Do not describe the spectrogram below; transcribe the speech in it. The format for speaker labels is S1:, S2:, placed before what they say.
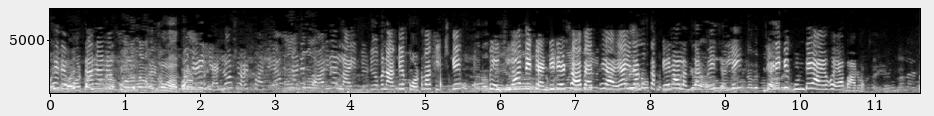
S1: ਇੱਥੇ ਦੇ ਵੋਟਰ ਹੈ ਨਾ
S2: ਇੱਧਰੋਂ ਆ ਪਰਾਂ
S1: ਜਿਹੜੇ ਯੈਲੋ ਸ਼ਰਟ ਵਾਲੇ ਆ ਉਹਨਾਂ ਨੇ ਸਾਰੀਆਂ ਲਾਈਵ ਵੀਡੀਓ ਬਣਾ ਕੇ ਫੋਟੋਆਂ ਖਿੱਚ ਕੇ ਭੇਜੀਆਂ ਤੇ ਕੈਂਡੀਡੇਟ ਸਾਹਿਬ ਇੱਥੇ ਆਇਆ ਇਹਨਾਂ ਨੂੰ ਧੱਕੇ ਨਾਲ ਅੰਦਰ ਭੇਜਣ ਲਈ ਜਿਹੜੇ ਕਿ ਗੁੰਡੇ ਆਏ ਹੋਇਆ ਬਾਹਰੋਂ।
